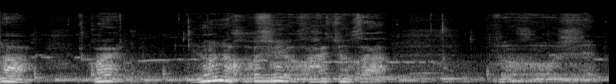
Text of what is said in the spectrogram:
まあこれいろんな香辛料が入ってるからすごく美味しい。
